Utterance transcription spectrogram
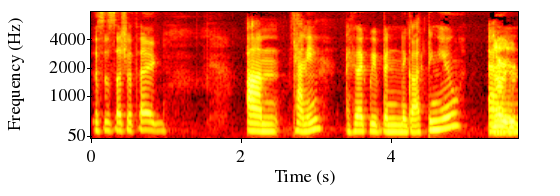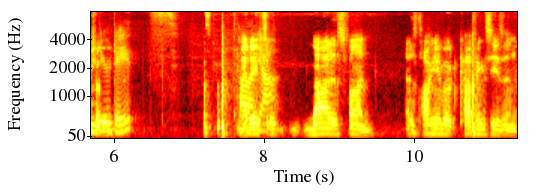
This is such a thing. Um, Kenny, I feel like we've been neglecting you and No, you're totally- your dates. Tell My dates yeah. are not as fun as talking about cuffing season.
